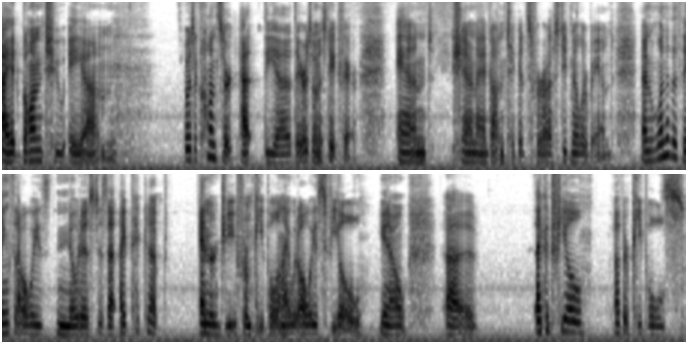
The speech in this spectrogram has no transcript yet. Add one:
I had gone to a, um, it was a concert at the uh, the Arizona State Fair, and Shannon and I had gotten tickets for a Steve Miller Band. And one of the things that I always noticed is that I picked up energy from people, and I would always feel, you know, uh, I could feel other people's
